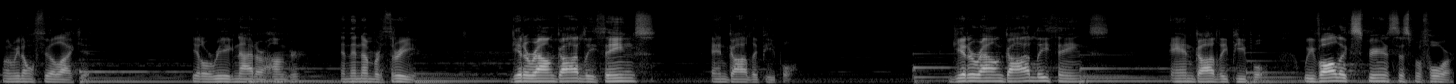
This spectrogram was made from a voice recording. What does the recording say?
when we don't feel like it. It'll reignite our hunger. And then, number three, Get around godly things and godly people. Get around godly things and godly people. We've all experienced this before.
